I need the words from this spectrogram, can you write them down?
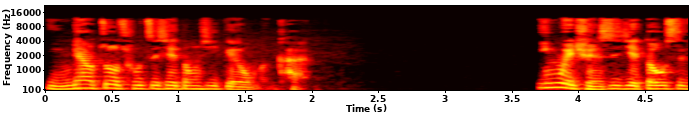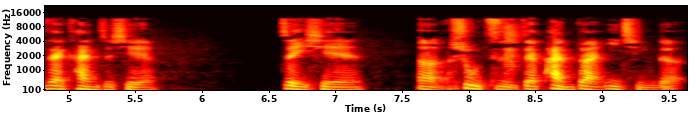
你要做出这些东西给我们看，因为全世界都是在看这些这些呃数字，在判断疫情的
